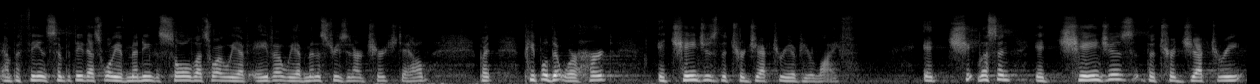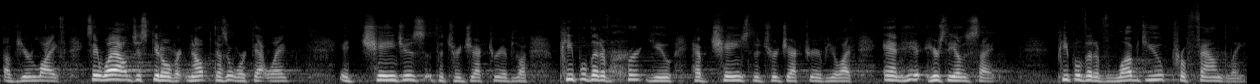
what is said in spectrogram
empathy and sympathy. That's why we have Mending the Soul. That's why we have Ava. We have ministries in our church to help. But people that were hurt, it changes the trajectory of your life. It ch- listen, it changes the trajectory of your life. You say, well, just get over it. No, it doesn't work that way. It changes the trajectory of your life. People that have hurt you have changed the trajectory of your life. And here, here's the other side people that have loved you profoundly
